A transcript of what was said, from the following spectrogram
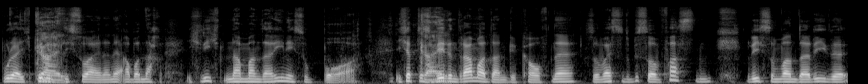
Bruder, ich bin Geil. jetzt nicht so einer, ne? aber nach, ich rieche nach Mandarine, ich so, boah. Ich habe das Geil. während Ramadan gekauft, ne? So, weißt du, du bist so am Fasten, riechst so Mandarine.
